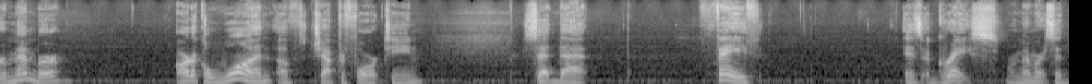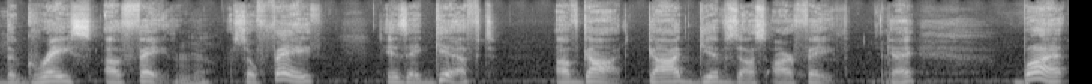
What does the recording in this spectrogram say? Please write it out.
remember, Article 1 of chapter 14 said that faith is a grace. Remember, it said the grace of faith. Mm-hmm. So faith is a gift of God. God gives us our faith. Okay? But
